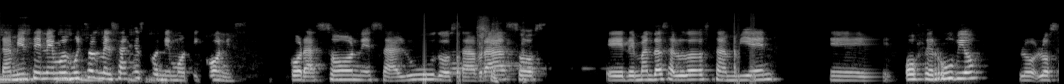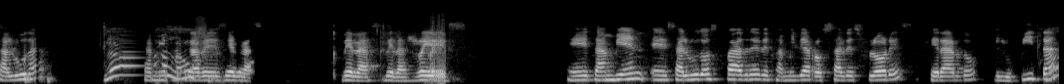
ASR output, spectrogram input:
También mm. tenemos muchos mensajes con emoticones, corazones, saludos, abrazos. Eh, le manda saludos también eh, Ofe Rubio, lo, saluda, ah, también a través de las, de las, de las redes. Eh, también eh, saludos padre de familia Rosales Flores, Gerardo y Lupita.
